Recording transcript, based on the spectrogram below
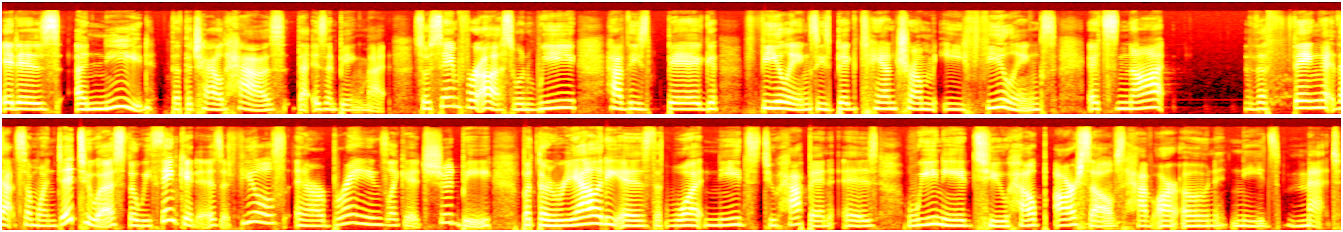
It is a need that the child has that isn't being met. So, same for us when we have these big feelings, these big tantrum y feelings, it's not the thing that someone did to us, though we think it is, it feels in our brains like it should be. But the reality is that what needs to happen is we need to help ourselves have our own needs met.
